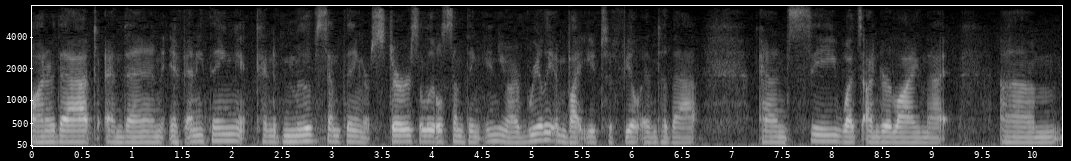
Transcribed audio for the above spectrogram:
honor that. And then if anything kind of moves something or stirs a little something in you, I really invite you to feel into that and see what's underlying that um,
